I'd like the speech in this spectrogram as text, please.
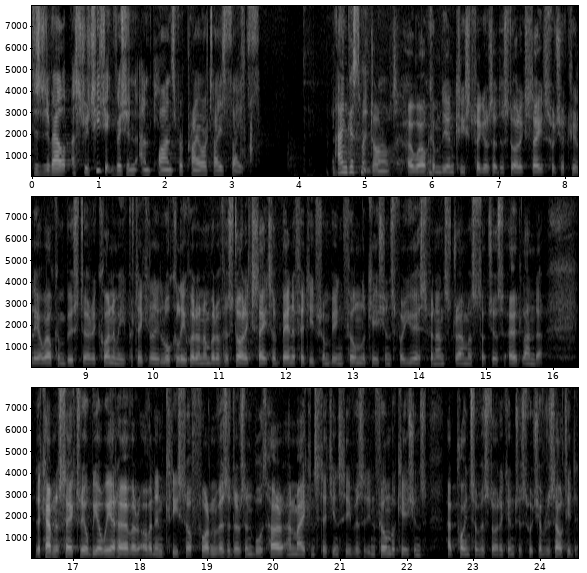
to develop a strategic vision and plans for prioritised sites. Angus MacDonald. I welcome the increased figures at historic sites, which are clearly a welcome boost to our economy, particularly locally, where a number of historic sites have benefited from being film locations for US finance dramas such as Outlander. The Cabinet Secretary will be aware, however, of an increase of foreign visitors in both her and my constituency visiting film locations at points of historic interest, which have resulted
